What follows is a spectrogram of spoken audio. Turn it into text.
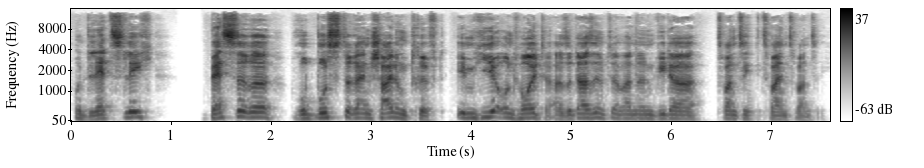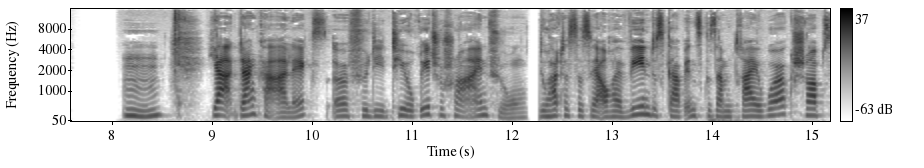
und letztlich bessere, robustere Entscheidungen trifft im Hier und Heute. Also da sind wir dann wieder 2022. Mhm. Ja, danke Alex äh, für die theoretische Einführung. Du hattest es ja auch erwähnt, es gab insgesamt drei Workshops.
